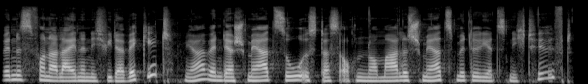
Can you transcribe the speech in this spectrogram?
wenn es von alleine nicht wieder weggeht, ja, wenn der Schmerz so ist, dass auch ein normales Schmerzmittel jetzt nicht hilft,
